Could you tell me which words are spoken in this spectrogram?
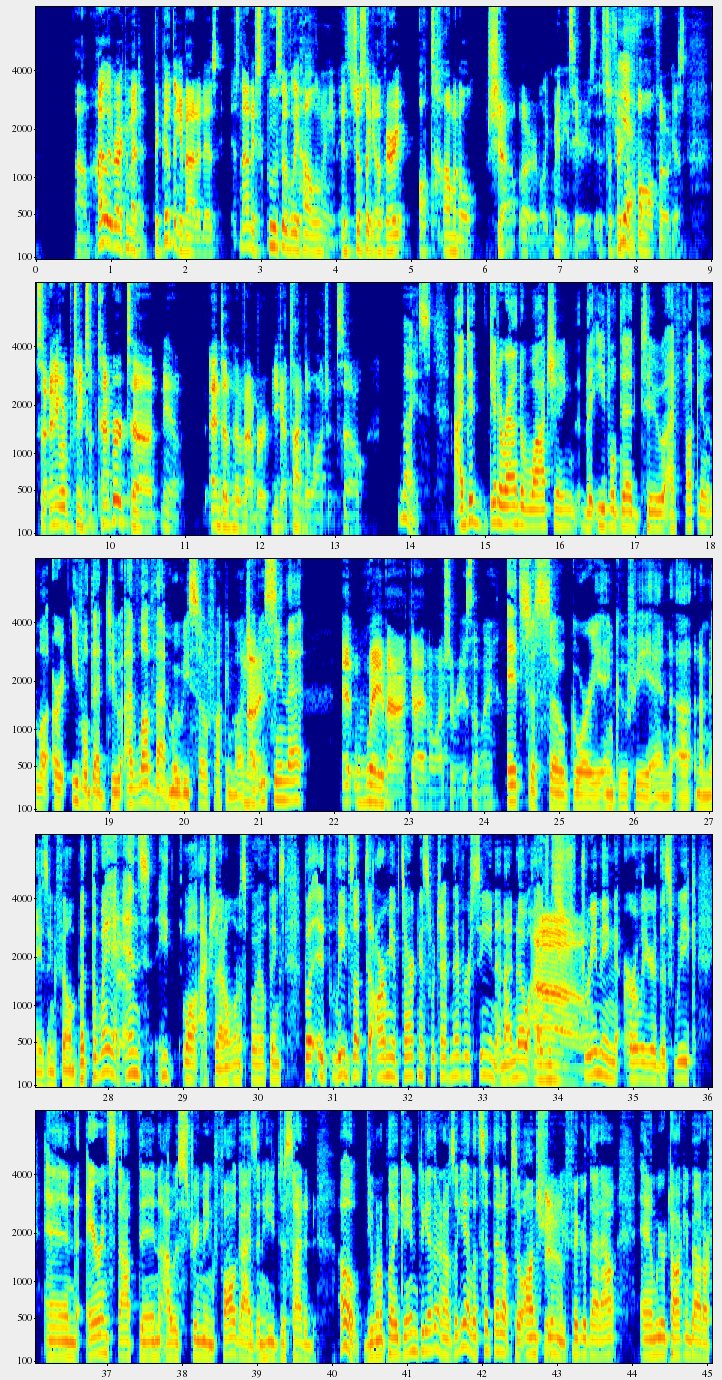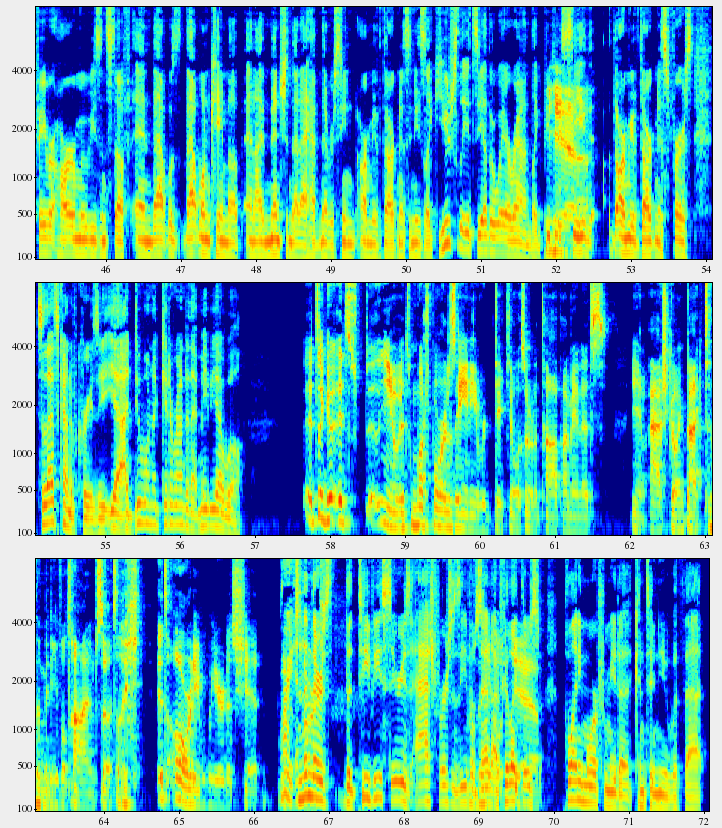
Um, highly recommend it. The good thing about it is it's not exclusively Halloween. It's just like a very autumnal show or like miniseries. It's just very Yeah. fall focused. So anywhere between September to you know end of November, you got time to watch it. So Nice. I did get around to watching The Evil Dead 2. I fucking love, or Evil Dead 2. I love that movie so fucking much. Have you seen that? It way back. I haven't watched it recently. It's just so gory and goofy and uh, an amazing film. But the way it Yeah. ends, he, well, actually, I don't want to spoil things, but it leads up to Army of Darkness, which I've never seen. And I know I was Oh. streaming earlier this week and Aaron stopped in. I was streaming Fall Guys and he decided, Oh, do you want to play a game together? And I was like, Yeah, let's set that up. So on stream, Yeah. we figured that out and we were talking about our favorite horror movies and stuff. And that was, that one came up and I mentioned that I have never seen Army of Darkness. And he's like, Usually it's the other way around. Like people Yeah. see the Army of Darkness first. So that's kind of crazy. Yeah, I do want to get around to that. Maybe I will. It's a good. It's you know, it's much more zany, ridiculous over the top. I mean, it's you know, Ash going back to the medieval times, so it's like it's already weird as shit. Right. And then there's the TV series Ash versus Evil Versus Dead. I feel like yeah. there's plenty more for me to continue with that.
